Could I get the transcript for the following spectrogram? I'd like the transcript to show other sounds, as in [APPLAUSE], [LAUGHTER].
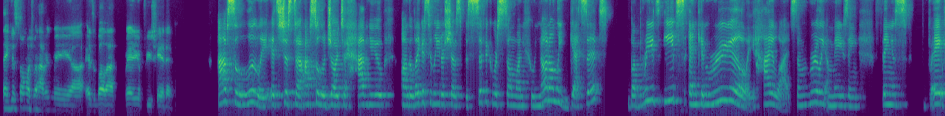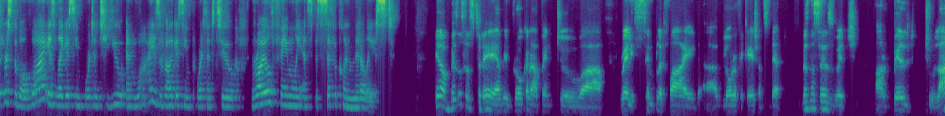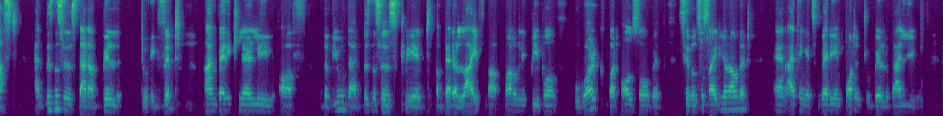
Thank you so much for having me, uh, Isabella. Very appreciate it. Absolutely. It's just an absolute joy to have you on the Legacy Leadership specific with someone who not only gets it, but breathes, eats, and can really highlight some really amazing things. First of all, why is legacy important to you? And why is legacy important to royal family and specifically in Middle East? You know, businesses today have been broken up into uh, really simplified uh, glorifications. That businesses which are built to last and businesses that are built to exit. I'm very clearly of the view that businesses create a better life, not, not only people who work, but also with civil society around it. And I think it's very important to build value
